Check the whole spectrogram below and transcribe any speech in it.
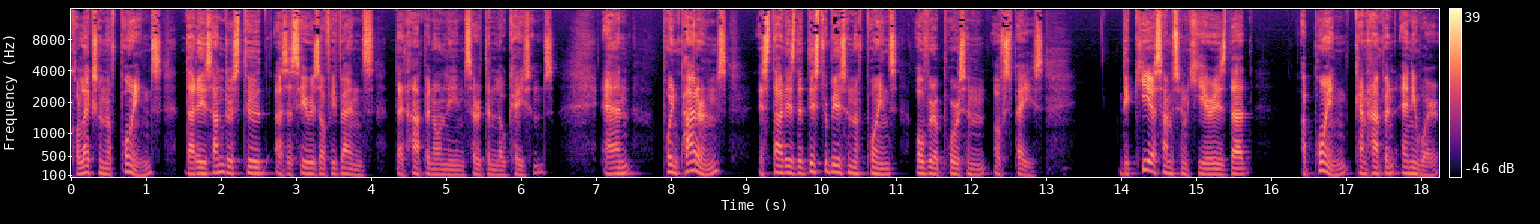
collection of points that is understood as a series of events that happen only in certain locations. And Point patterns studies the distribution of points over a portion of space. The key assumption here is that a point can happen anywhere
